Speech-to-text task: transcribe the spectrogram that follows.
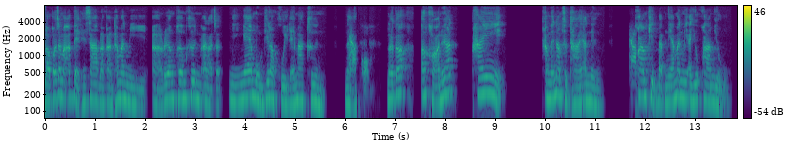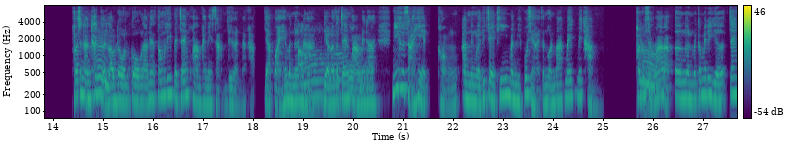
เราก็จะมาอัปเดตให้ทราบแล้วกัน ถ้ามันมีอ่าเรื่องเพิ่มขึ้นมันอาจจะมีแง่มุมที่เราคุยได้มากขึ้นนะคครัรับบผมแล้วก็เอาขออนุญาตให้คำแนะนำสุดท้ายอันหนึ่งครับความผิดแบบเนี้ยมันมีอายุความอยู่ เพราะฉะนั้นถ้าเกิดอืมเราโดนโกงแล้วเนี่ยต้องรีบไปแจ้งความภายในสามเดือนนะครับ อย่าปล่อยให้มันเนิ่นนานอ๋อเดี๋ยวเราจะแจ้งความไม่ได้ นี่คือสาเหตุของอันหนึงเลยพี่เจที่มันมีผู้เสียหายจำนวนมากไม่ไม่ทำเพราะรู้สึกว่าแบบเออเงินมันก็ไม่ได้เยอะ แจ้ง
